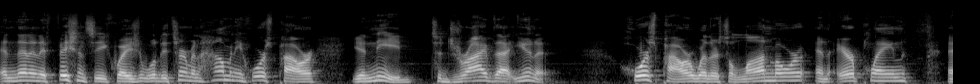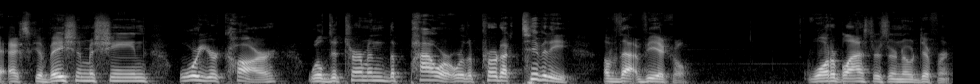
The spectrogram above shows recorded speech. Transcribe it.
and then an efficiency equation will determine how many horsepower you need to drive that unit. Horsepower, whether it's a lawnmower, an airplane, an excavation machine, or your car, will determine the power or the productivity of that vehicle. Water blasters are no different.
